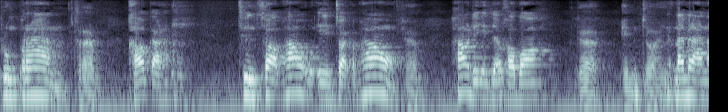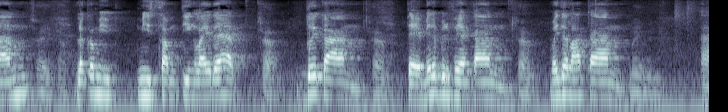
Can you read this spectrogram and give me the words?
พรุงพร่านครับเขากับ ชื่นชอบเฮ้าเอ็นจอยกับเฮ้าครับเฮ้าเด็กเอ็นจอยเขาบอก็ enjoy ในเวลานั้นใช่ครับแล้วก็มีมี something like that ครับด้วยกันครับแต่ไม่ได้เป็นแฟนกันครับไม่ได้รักกันไม่เป็นอ่า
